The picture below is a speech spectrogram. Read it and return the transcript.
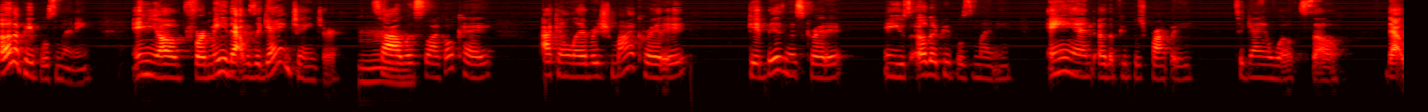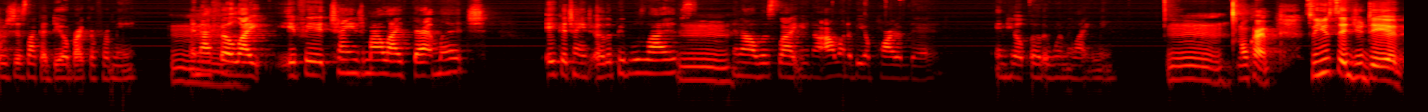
other people's money. And you know, for me, that was a game changer. So I Mm. was like, okay, I can leverage my credit, get business credit, and use other people's money and other people's property to gain wealth. So that was just like a deal breaker for me. And I felt Mm. like if it changed my life that much, it could change other people's lives. Mm, And I was like, you know, I want to be a part of that and help other women like me. Mm. Okay, so you said you did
